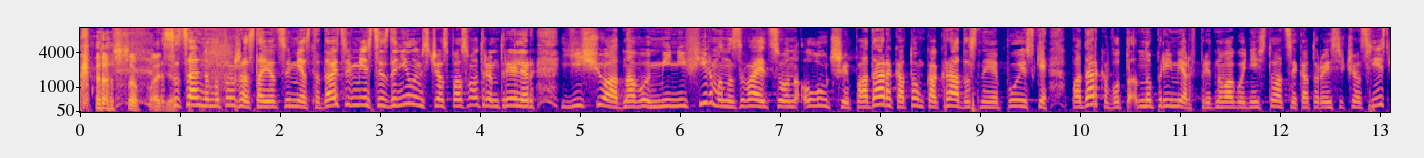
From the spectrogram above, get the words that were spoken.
Хорошо, понятно. Социальному тоже остается место. Давайте вместе с Данилом сейчас посмотрим трейлер еще одного мини-фильма. Называется он «Лучший подарок», о том, как радостные поиски подарка, вот, например, в предновогодней ситуации, которая сейчас есть,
